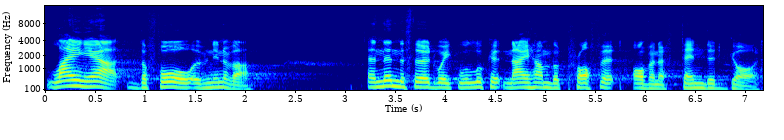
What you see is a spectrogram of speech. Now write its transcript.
laying out the fall of Nineveh. And then the third week, we'll look at Nahum, the prophet of an offended God.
